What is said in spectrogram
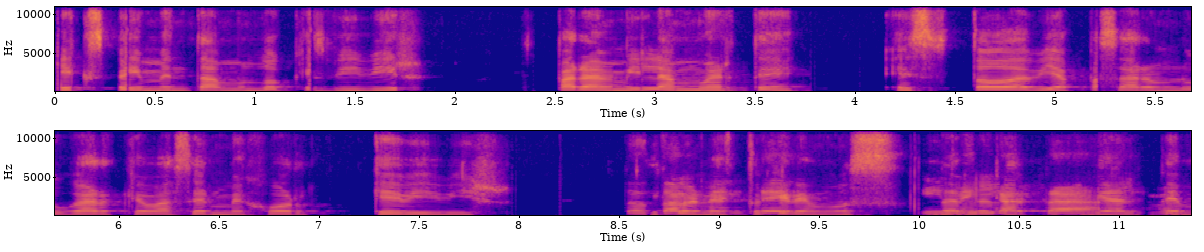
y experimentamos lo que es vivir. Para mí la muerte es todavía pasar a un lugar que va a ser mejor que vivir. Totalmente. Y con esto queremos darle me encanta, la al me tema.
